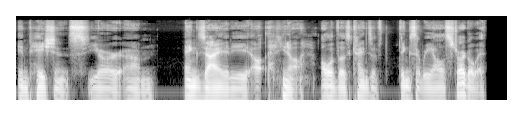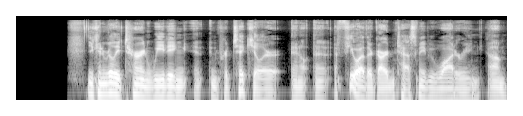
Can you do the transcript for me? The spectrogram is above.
impatience, your um, anxiety, you know all of those kinds of things that we all struggle with you can really turn weeding in, in particular and, and, a few other garden tasks, maybe watering, um,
